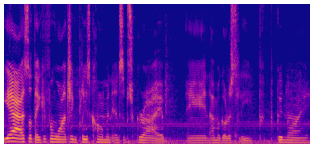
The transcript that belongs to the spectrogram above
yeah, so thank you for watching. Please comment and subscribe. And I'm going to go to sleep. Good night.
